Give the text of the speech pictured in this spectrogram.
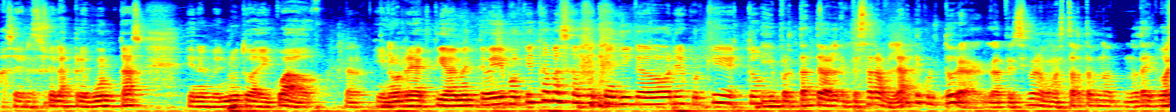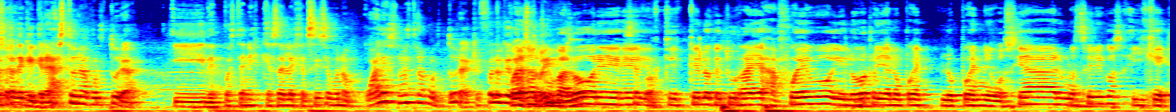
hacerse las preguntas en el minuto adecuado Claro. y no reactivamente, oye, ¿por qué está pasando estos indicadores? ¿Por qué esto? Es importante empezar a hablar de cultura. Al principio, no, como startup, no, no te das O cuenta sea- de que creaste una cultura y después tenés que hacer el ejercicio. Bueno, ¿cuál es nuestra cultura? ¿Qué fue lo que ¿Cuáles son tus valores? Eh, pues. ¿Qué, qué es lo que tú rayas a fuego y lo otro ya lo puedes, lo puedes negociar? Una serie de cosas. Y que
